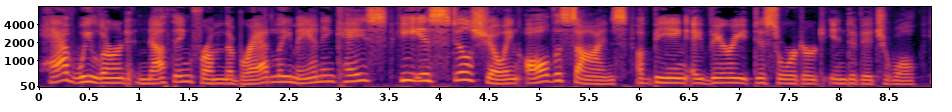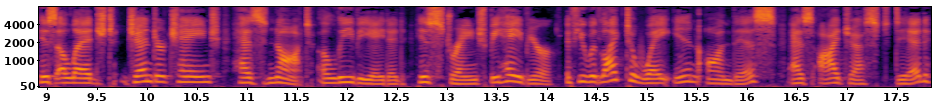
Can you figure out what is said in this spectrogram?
Have we learned nothing from the Bradley Manning case? He is still showing all the signs of being a very disordered individual. His alleged gender change has not alleviated his strange behavior. If you would like to weigh in on this, as I just did, did,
